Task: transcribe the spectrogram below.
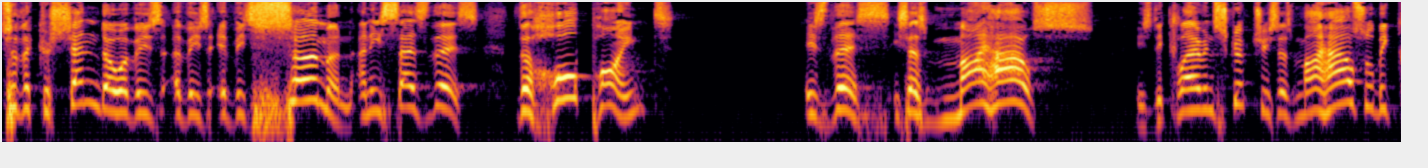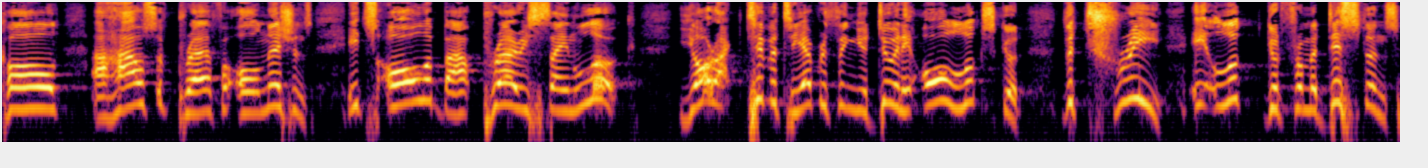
to the crescendo of his, of his, of his sermon and he says this the whole point is this. He says, My house. He's declaring scripture. He says, My house will be called a house of prayer for all nations. It's all about prayer. He's saying, Look, your activity, everything you're doing, it all looks good. The tree, it looked good from a distance,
